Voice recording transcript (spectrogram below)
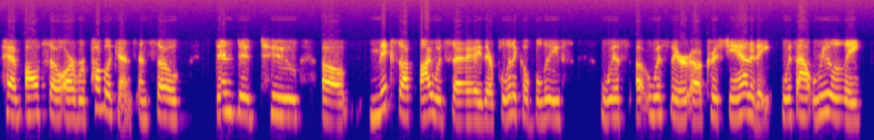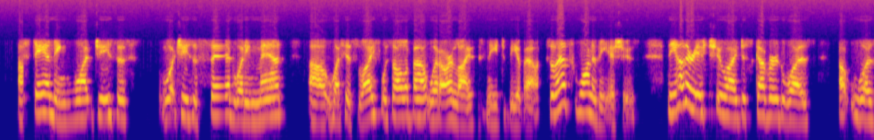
have also are Republicans, and so tended to uh, mix up, I would say, their political beliefs with uh, with their uh, Christianity without really understanding what Jesus what Jesus said, what he meant, uh, what his life was all about, what our lives need to be about. So that's one of the issues. The other issue I discovered was uh, was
